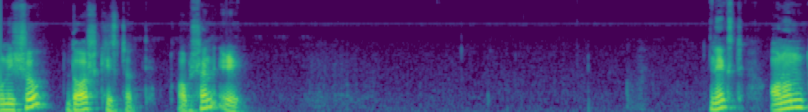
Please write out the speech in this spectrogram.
উনিশশো দশ খ্রিস্টাব্দে। অপশন এ নেক্সট অনন্ত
